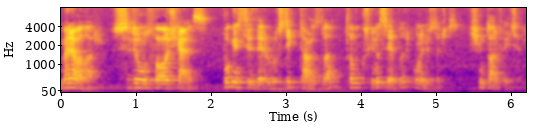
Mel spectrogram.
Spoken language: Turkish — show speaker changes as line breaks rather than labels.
Merhabalar, Stüdyo Mutfağa hoş geldiniz. Bugün sizlere rustik tarzda tavuk suyu nasıl yapılır onu göstereceğiz. Şimdi tarife geçelim.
